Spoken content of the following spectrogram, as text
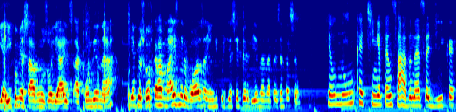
E aí começavam os olhares a condenar e a pessoa ficava mais nervosa ainda e podia se perder na, na apresentação. Eu nunca tinha pensado nessa dica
